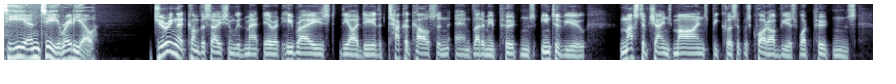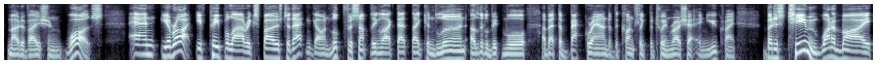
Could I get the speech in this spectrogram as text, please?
TNT Radio. During that conversation with Matt Ehret, he raised the idea that Tucker Carlson and Vladimir Putin's interview must have changed minds because it was quite obvious what Putin's motivation was. And you're right. If people are exposed to that and go and look for something like that, they can learn a little bit more about the background of the conflict between Russia and Ukraine. But as Tim, one of my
